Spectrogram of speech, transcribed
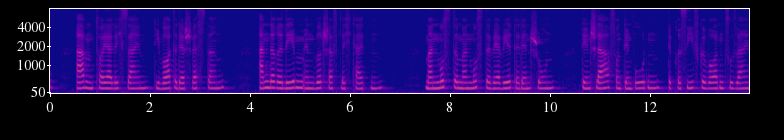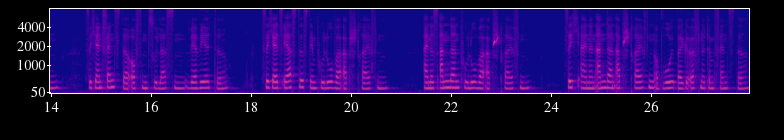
abenteuerlich sein, die Worte der Schwestern, andere leben in Wirtschaftlichkeiten. Man musste, man musste, wer wählte denn schon, den Schlaf und den Boden, depressiv geworden zu sein, sich ein Fenster offen zu lassen, wer wählte, sich als erstes den Pullover abstreifen, eines anderen Pullover abstreifen, sich einen anderen abstreifen, obwohl bei geöffnetem Fenster.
